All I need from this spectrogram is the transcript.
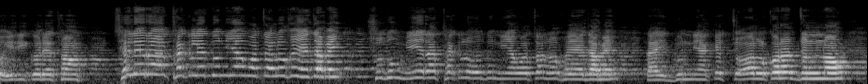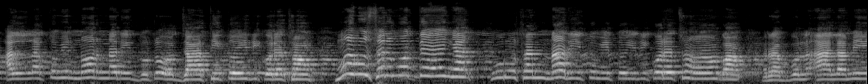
তৈরি করেছ। ছেলেরা থাকলে দুনিয়া অচল হয়ে যাবে, শুধু মেয়েরা থাকলেও দুনিয়া অচল হয়ে যাবে। তাই দুনিয়াকে চল করার জন্য আল্লাহ তুমি নর নারী দুটো জাতি তৈরি করেছ। মানুষের মধ্যে পুরুষ আর নারী তুমি তৈরি করেছ রাব্বুল আলামী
